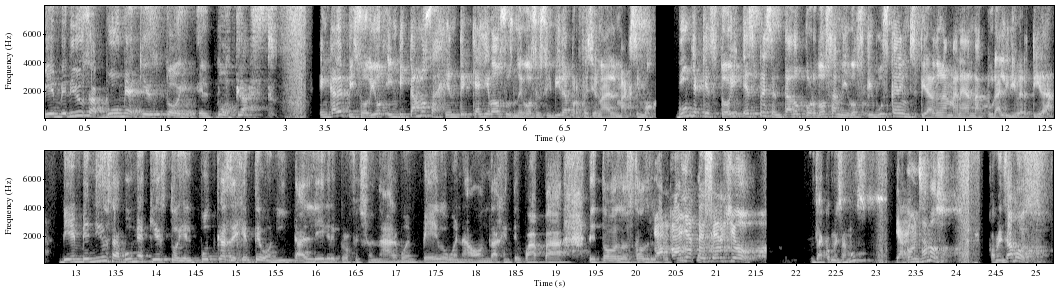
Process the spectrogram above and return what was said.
Bienvenidos a Boom aquí estoy, el podcast. En cada episodio invitamos a gente que ha llevado sus negocios y vida profesional al máximo. Boom aquí estoy es presentado por dos amigos que buscan inspirar de una manera natural y divertida. Bienvenidos a Boom aquí estoy, el podcast de gente bonita, alegre, profesional, buen pedo, buena onda, gente guapa, de todos los cállate, Sergio. ¿Ya comenzamos? Ya comenzamos. ¡Comenzamos!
